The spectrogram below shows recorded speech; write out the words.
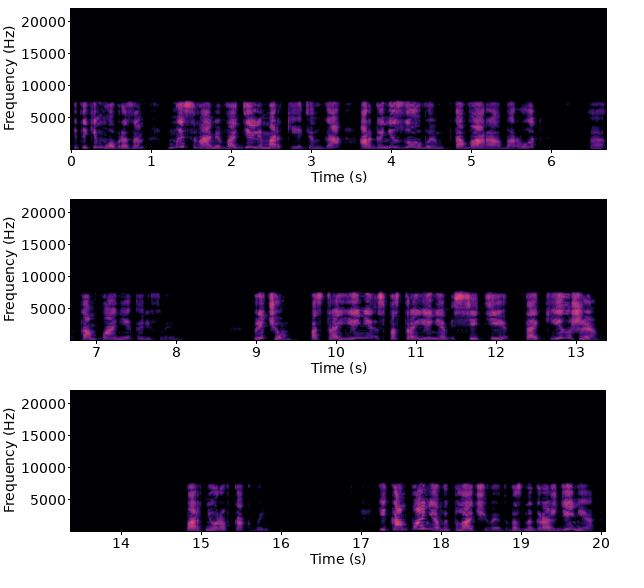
И таким образом мы с вами в отделе маркетинга организовываем товарооборот э, компании Oriflame. Причем построение, с построением сети таких же партнеров, как вы. И компания выплачивает вознаграждение –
